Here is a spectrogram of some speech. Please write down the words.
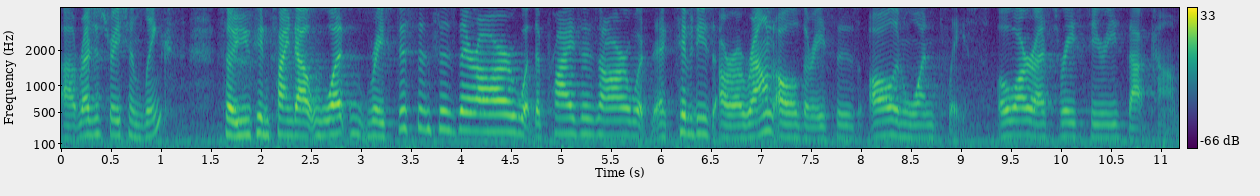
uh, registration links. So you can find out what race distances there are, what the prizes are, what activities are around all of the races, all in one place. orsraceseries.com.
